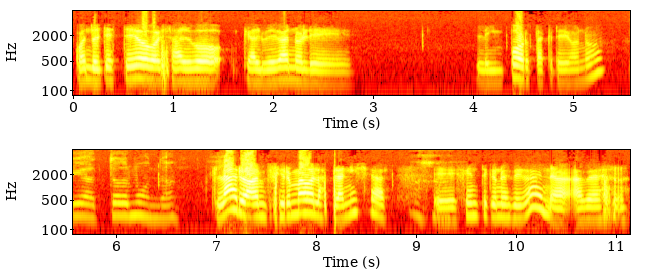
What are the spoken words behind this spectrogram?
Cuando el testeo es algo que al vegano le le importa, creo, ¿no? Sí, a todo el mundo. Claro, han firmado las planillas eh, gente que no es vegana. A ver. No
